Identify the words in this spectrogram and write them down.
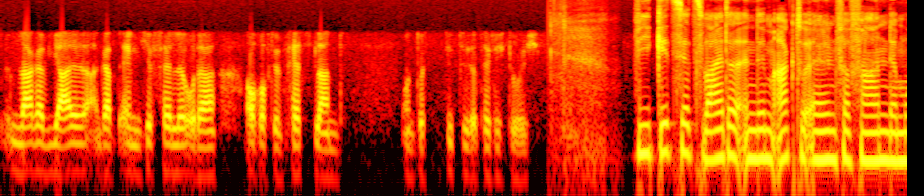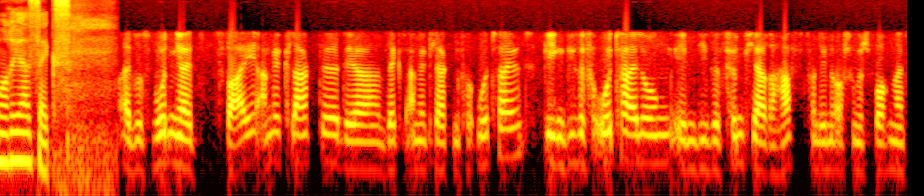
es im Lager Vial, gab es ähnliche Fälle oder auch auf dem Festland. Und das zieht sich tatsächlich durch. Wie geht es jetzt weiter in dem aktuellen Verfahren der Moria 6? Also es wurden ja jetzt zwei Angeklagte der sechs Angeklagten verurteilt. Gegen diese Verurteilung, eben diese fünf Jahre Haft, von denen du auch schon gesprochen hast,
